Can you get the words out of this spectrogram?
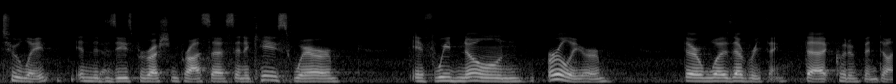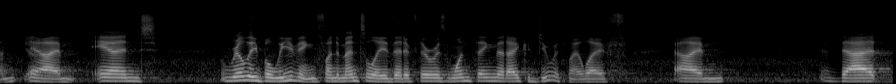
too late in the disease progression process in a case where if we'd known earlier, there was everything that could have been done. Yeah. Um, and really believing fundamentally that if there was one thing that I could do with my life um, that,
